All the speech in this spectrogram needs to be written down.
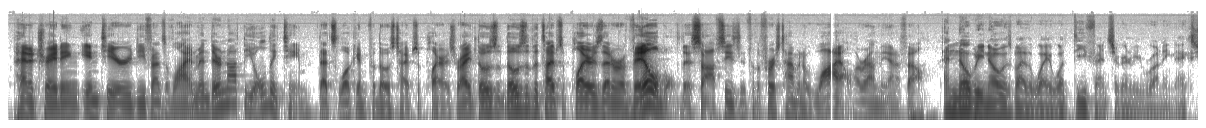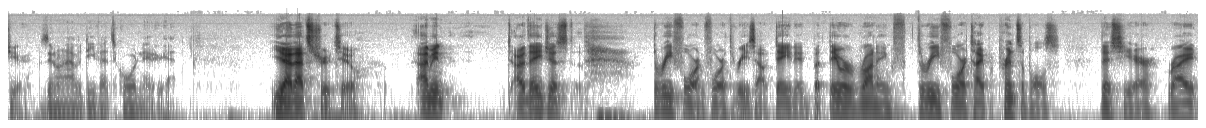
penetrating interior defensive lineman, they're not the only team that's looking for those types of players, right? Those those are the types of players that are available this offseason for the first time in a while around the NFL. And nobody knows, by the way, what defense they're going to be running next year because they don't have a defense coordinator yet. Yeah, that's true too. I mean, are they just three, four, and four three is outdated? But they were running three, four type of principles this year, right?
